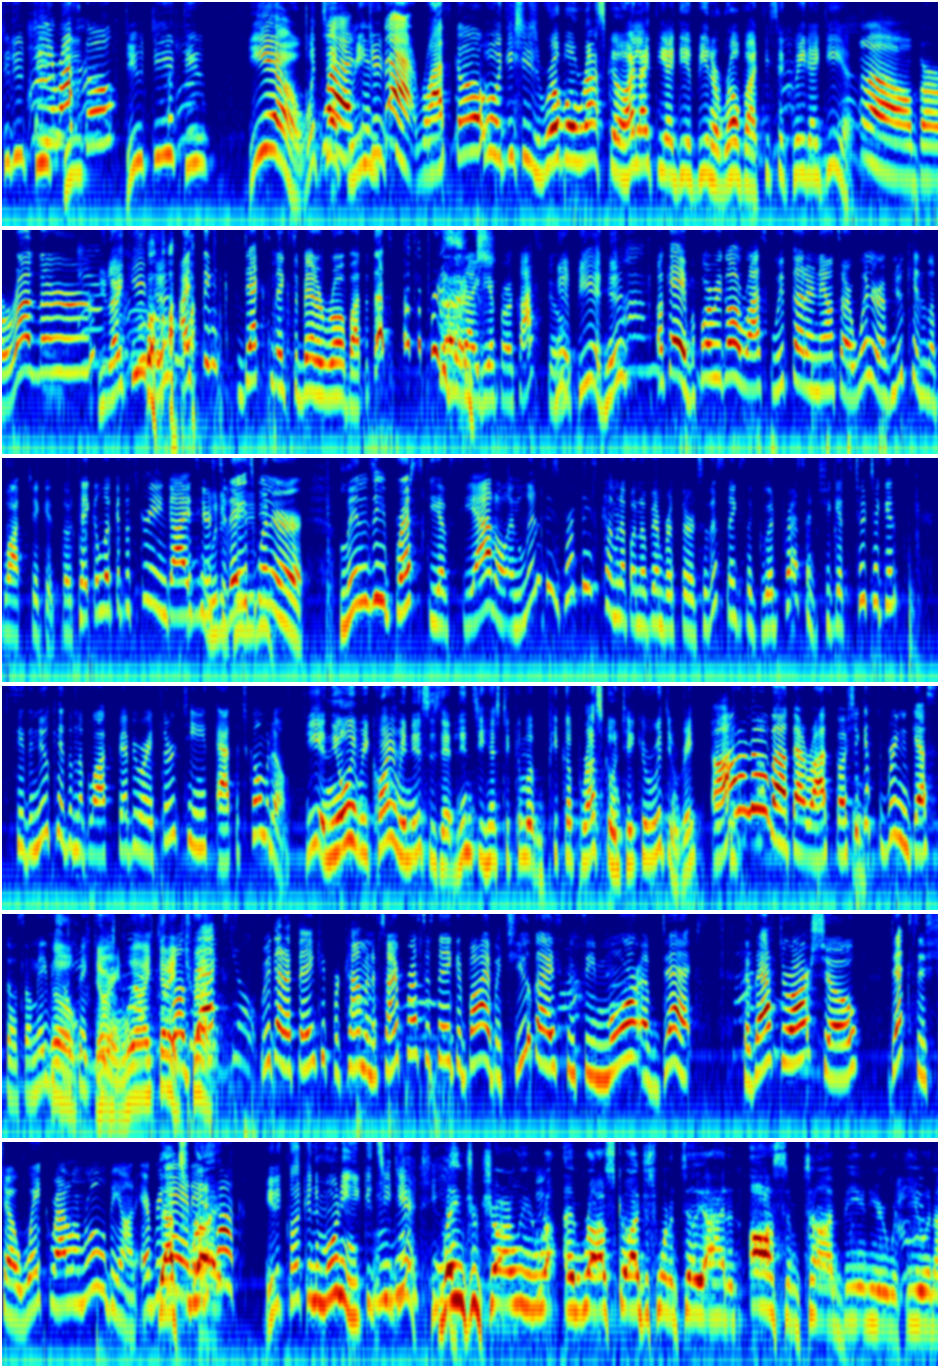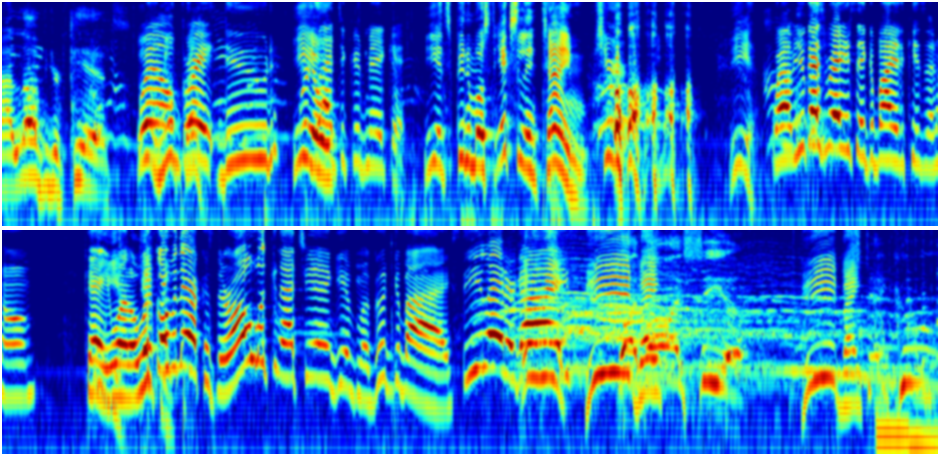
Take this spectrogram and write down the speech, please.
Go? do do Hey, do Roscoe. do do do. Yo, what's What up, is Ranger? that, Roscoe? Oh, this is Robo Roscoe. I like the idea of being a robot. This is a great idea. Oh, brother. You like it? Huh? I think Decks makes a better robot, but that's that's a pretty Thanks. good idea for a costume. Not bad, huh? Um, okay, before we go, Roscoe, we've got to announce our winner of New Kids on the Block tickets. So take a look at the screen, guys. Here's today's winner, Lindsay Bresky of Seattle. And Lindsay's birthday's coming up on November 3rd, so this makes a good present. She gets two tickets to see the New Kids on the Block February 13th at the Tacoma Dome. Yeah, and the only requirement is, is that Lindsay has to come up and pick up Roscoe and take her with him, right? I don't know about that, Roscoe. She gets to bring a guest, though, so maybe she'll Oh, pick you. darn. Well, I thought Well, I'd try. Decks, we got to thank you for coming. It's time for us to say goodbye, but you guys can see more of Decks because after our show, Decks's show, Wake, Rattle, and Roll, will be on every day That's at right. 8 o'clock. 8 o'clock in the morning, you can see Mm-hmm. Decks. Yeah. Ranger Charlie and, Ro- and Roscoe, I just want to tell you I had an awesome time being here with you, and I love your kids. Well, no great, dude. We're glad you could make it. Yeah, it's been a most excellent time. Sure. yeah. Well, you guys ready to say goodbye to the kids at home? Okay, you Oh, Yeah, want to look over there because they're all looking at you and give them a good goodbye. See you later, guys. Goodbye. Bye-bye. See ya. Goodbye. Stay cool.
